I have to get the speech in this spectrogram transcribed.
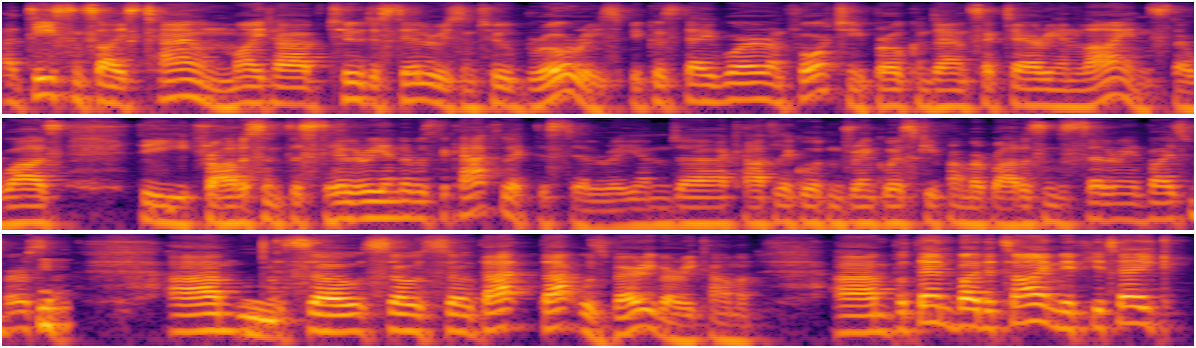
a decent sized town might have two distilleries and two breweries because they were unfortunately broken down sectarian lines. There was the Protestant distillery and there was the Catholic distillery, and uh, a Catholic wouldn't drink whiskey from a Protestant distillery and vice versa. Um, hmm. so, so, so that that was very, very common. Um, but then by the time, if you take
